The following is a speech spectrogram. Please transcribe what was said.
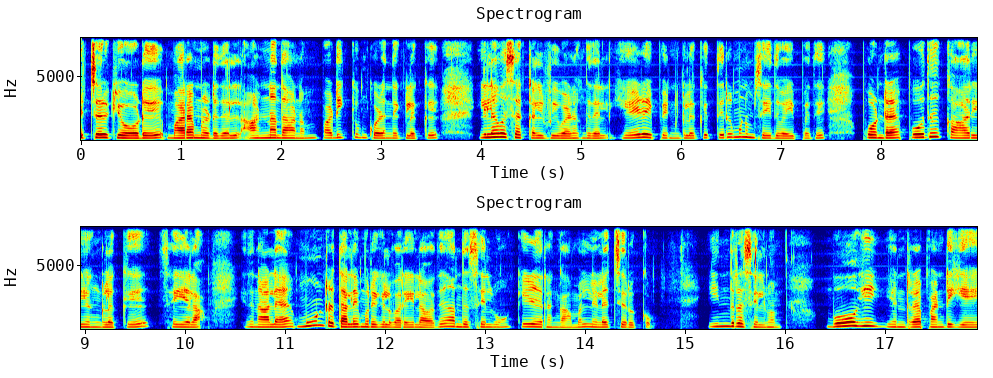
எச்சரிக்கையோடு மரம் நடுதல் அன்னதானம் படிக்கும் குழந்தைகளுக்கு இலவச கல்வி வழங்குதல் ஏழை பெண்களுக்கு திருமணம் செய்து வைப்பது போன்ற பொது காரியங்களுக்கு செய்யலாம். இதனால் மூன்று தலைமுறைகள் வரையிலாவது அந்த செல்வம் கீழிறங்காமல் நிலைச்சிருக்கும் இந்திர செல்வம் போகி என்ற பண்டிகையை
